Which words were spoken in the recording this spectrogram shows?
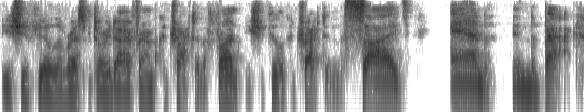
you should feel the respiratory diaphragm contract in the front, you should feel it contract in the sides and in the back.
